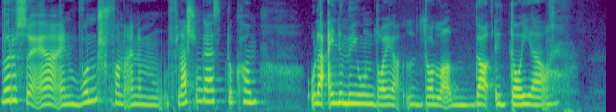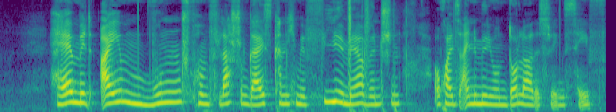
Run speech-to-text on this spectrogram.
Würdest du eher einen Wunsch von einem Flaschengeist bekommen oder eine Million Dollar? Dollar. Dollar. Hä, mit einem Wunsch vom Flaschengeist kann ich mir viel mehr wünschen, auch als eine Million Dollar, deswegen safe.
